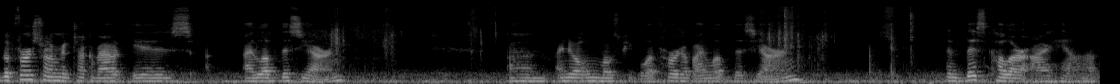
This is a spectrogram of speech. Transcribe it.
the first one I'm going to talk about is I Love This Yarn. Um, I know most people have heard of I Love This Yarn. And this color I have,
